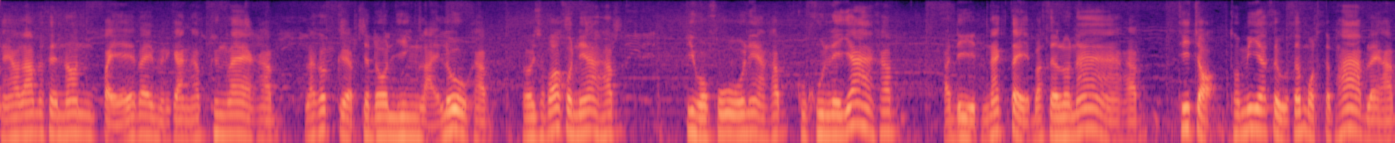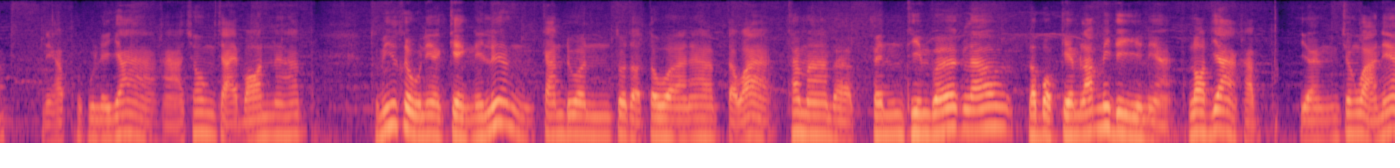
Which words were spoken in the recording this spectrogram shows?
แนวรับอาร์เซนอลเป๋ไปเหมือนกันครับครึ่งแรกครับ แล้วก็เกือบจะโดนยิงหลายลูกครับ โดยเฉพาะคนนี้ครับพี่หัวฟูเนี่ยครับคูคูเลย่าครับอดีตนักเตะบาร์เซโลนาครับที่เจาะโทมิยาสุซะหมดสภาพเลยครับนี่ครับกูกูเรญ่าหาช่องจ่ายบอลนะครับ โทมิยาสุเนี่ยเก่งในเรื่องการดวลตัวต่อตัวนะครับ แต่ว่าถ้ามาแบบเป็นทีมเวิร์กแล้วระบบเกมรับไม่ดีเนี่ยรอดยากครับ อย่างจังหวะเนี้ย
